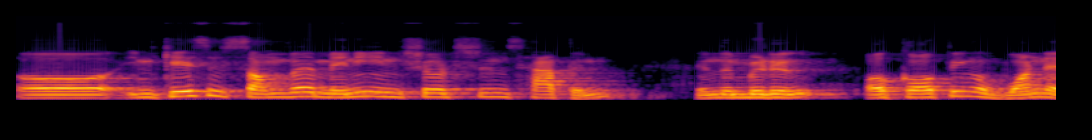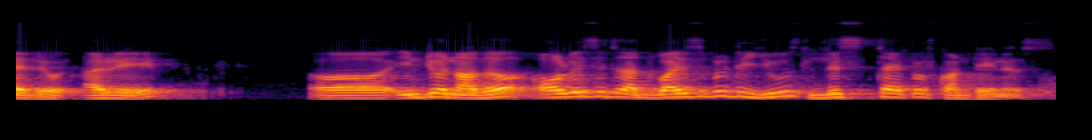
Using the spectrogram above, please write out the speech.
uh, in case if somewhere many insertions happen in the middle or copying of one array, uh, into another always it is advisable to use list type of containers.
